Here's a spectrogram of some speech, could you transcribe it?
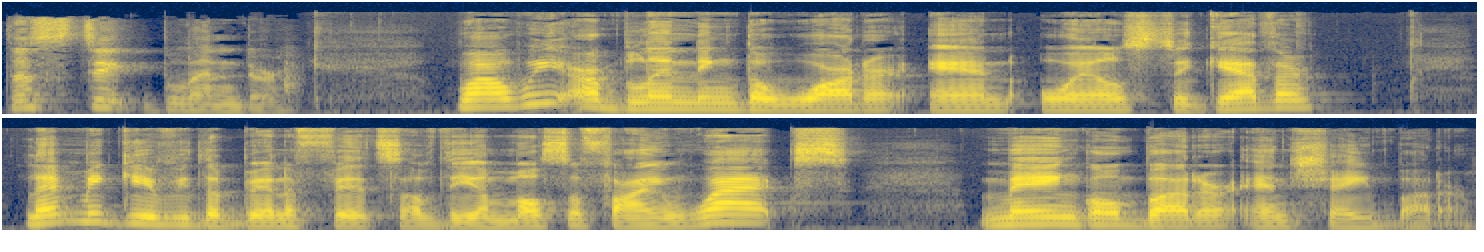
the stick blender. While we are blending the water and oils together, let me give you the benefits of the emulsifying wax, mango butter, and shea butter.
